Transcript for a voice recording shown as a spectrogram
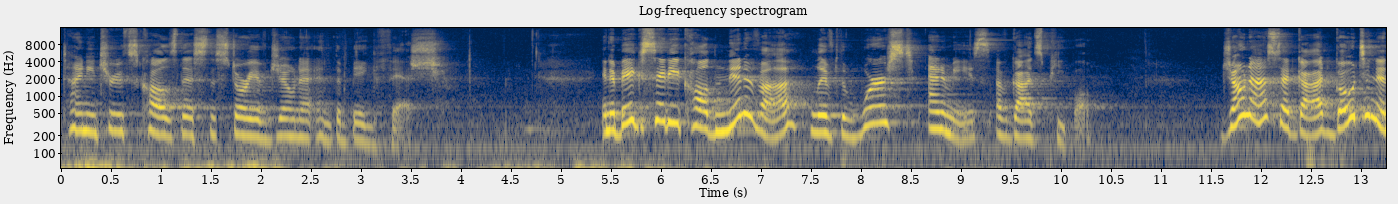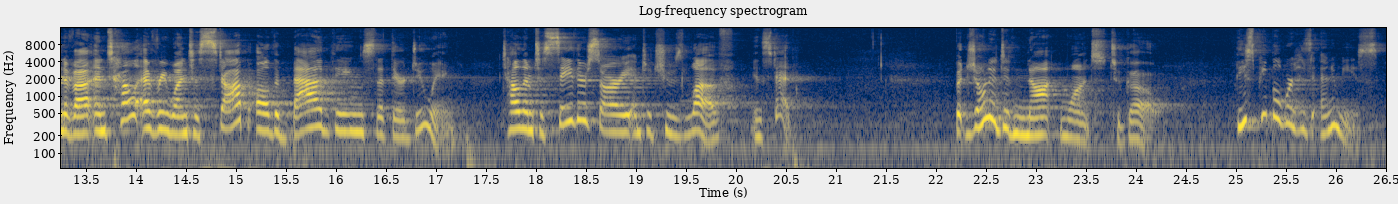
Tiny Truths calls this the story of Jonah and the big fish. In a big city called Nineveh lived the worst enemies of God's people. Jonah, said God, go to Nineveh and tell everyone to stop all the bad things that they're doing. Tell them to say they're sorry and to choose love instead. But Jonah did not want to go. These people were his enemies.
